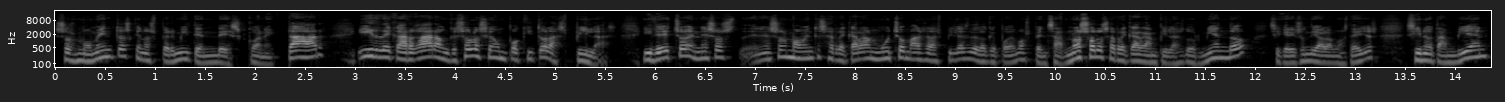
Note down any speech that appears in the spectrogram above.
esos momentos que nos permiten desconectar y recargar, aunque solo sea un poquito, las pilas. Y de hecho, en esos, en esos momentos se recargan mucho más las pilas de lo que podemos pensar. No solo se recargan pilas durmiendo, si queréis un día hablamos de ellos, sino también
